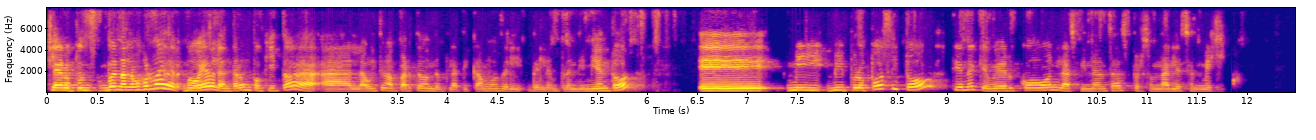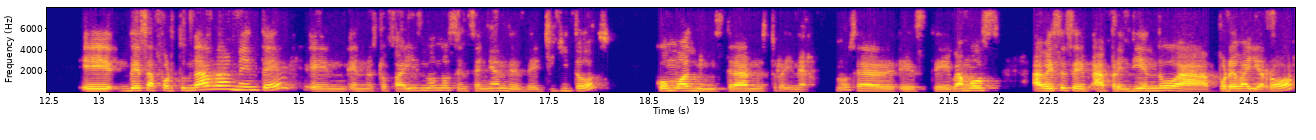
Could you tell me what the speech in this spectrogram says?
Claro, pues bueno, a lo mejor me, me voy a adelantar un poquito a, a, la última parte donde platicamos del, del emprendimiento. Eh, mi, mi, propósito tiene que ver con las finanzas personales en México. Eh, desafortunadamente, en, en, nuestro país no nos enseñan desde chiquitos cómo administrar nuestro dinero, ¿no? O sea, este, vamos a veces eh, aprendiendo a prueba y error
